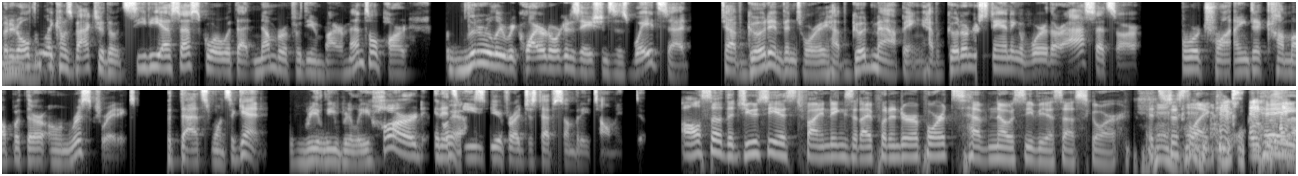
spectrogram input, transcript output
but it Mm. ultimately comes back to the cvss score with that number for the environmental part literally required organizations as wade said to have good inventory have good mapping have good understanding of where their assets are for trying to come up with their own risk ratings but that's once again really really hard and Oh, it's yeah. easier for i just have somebody tell me to do it Also, the juiciest findings that I put into reports have no CVSS score. It's just like, hey,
